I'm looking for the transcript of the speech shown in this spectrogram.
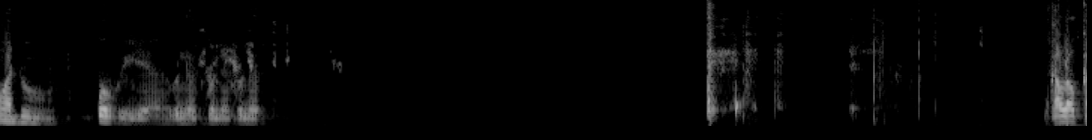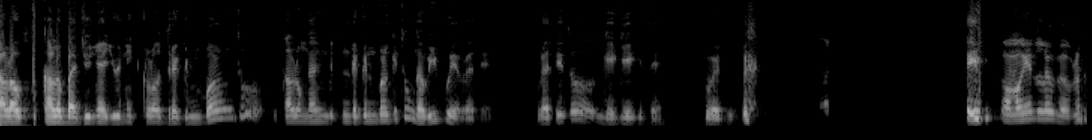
Waduh. oh iya bener bener bener Kalau kalau kalau bajunya Uniqlo Dragon Ball itu kalau nggak ngikutin Dragon Ball gitu nggak wibu ya berarti? ya? Berarti itu GG gitu ya? Waduh. Ih, ngomongin lu goblok.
